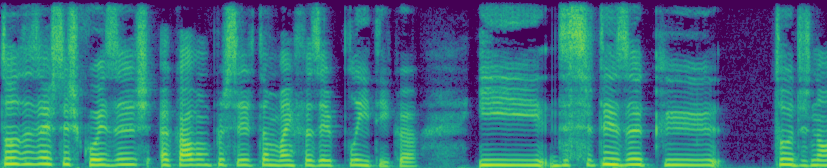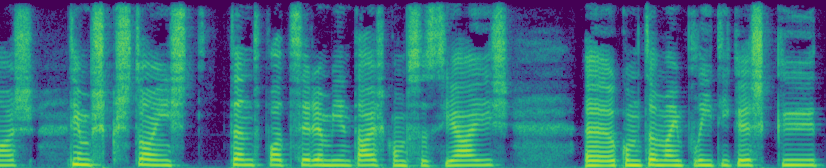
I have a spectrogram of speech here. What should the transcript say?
todas estas coisas acabam por ser também fazer política. E de certeza que todos nós temos questões, tanto pode ser ambientais como sociais, uh, como também políticas, que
